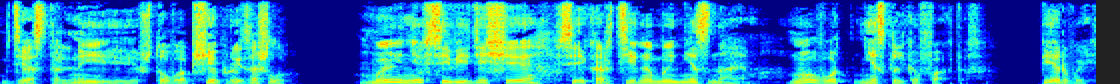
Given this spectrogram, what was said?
Где остальные и что вообще произошло? Мы не всевидящие, всей картины мы не знаем. Но вот несколько фактов. Первый.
